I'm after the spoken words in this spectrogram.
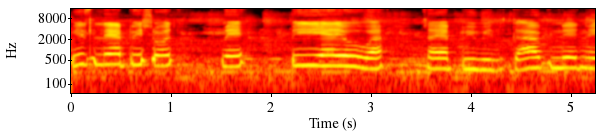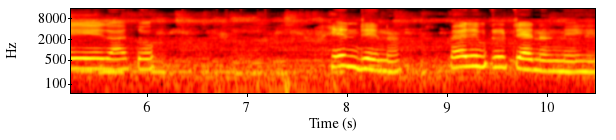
पिछले एपिसोड में भी ये हुआ हैप्पी लेगा तो हिंद यूट्यूब चैनल ही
